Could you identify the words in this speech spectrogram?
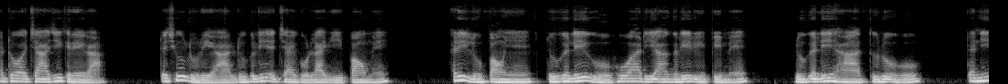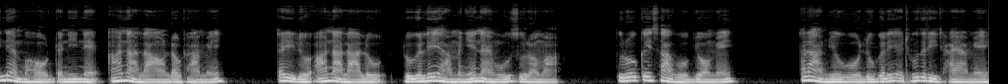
အတော်အကြာကြီးကလေးကတချို့လူတွေဟာလူကလေးအကြိုက်ကိုလိုက်ပြီးပေါင်းမယ် အဲ့ဒီလိုပေါင်းရင်လူကလေးကိုဟိုဟာဒီဟာကလေးတွေပေးမယ်လူကလေးဟာသူတို့ကိုတနည်းနဲ့မဟုတ်တနည်းနဲ့အာနာလာအောင်လုပ်ထားမယ်။အဲ့ဒီလိုအာနာလာလို့လူကလေးဟာမငင်းနိုင်ဘူးဆိုတော့မှသူတို့ကိစ္စကိုပြောမယ်။အဲ့ဒါမျိုးကိုလူကလေးအထူးသတိထားရမယ်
